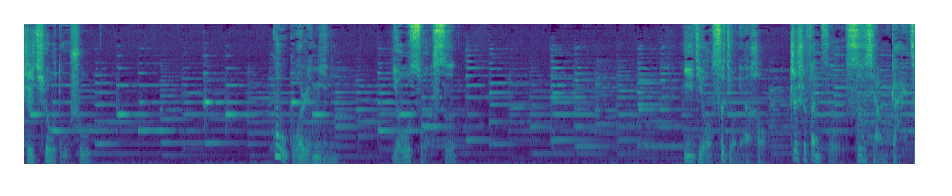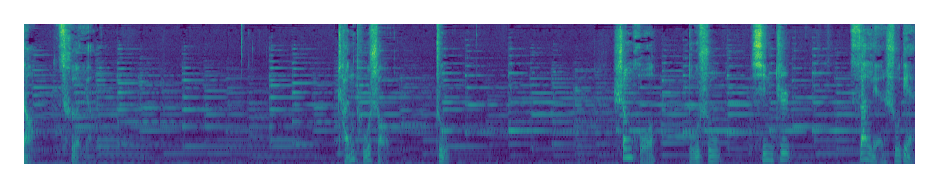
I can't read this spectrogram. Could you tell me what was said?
知秋读书，故国人民有所思。一九四九年后，知识分子思想改造策应。陈独守著，生活读书新知，三联书店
